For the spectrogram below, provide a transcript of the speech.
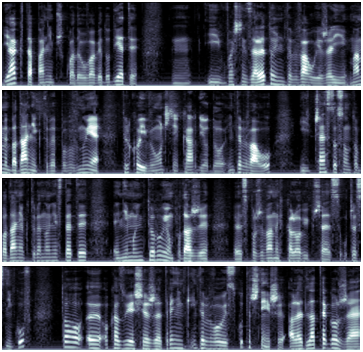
jak ta pani przykłada uwagę do diety. Mm, I właśnie zaletą interwału, jeżeli mamy badanie, które porównuje tylko i wyłącznie cardio do interwału i często są to badania, które no niestety e, nie monitorują podaży e, spożywanych kalorii przez uczestników, to okazuje się, że trening interwałowy jest skuteczniejszy, ale dlatego, że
